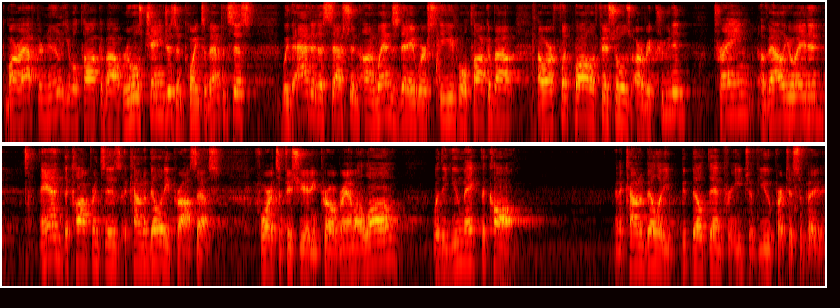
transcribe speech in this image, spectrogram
Tomorrow afternoon, he will talk about rules changes and points of emphasis. We've added a session on Wednesday where Steve will talk about how our football officials are recruited, trained, evaluated, and the conference's accountability process for its officiating program, along with a You Make the Call and accountability built in for each of you participating.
